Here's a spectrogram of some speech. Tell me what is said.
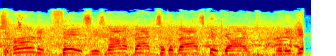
Turn and face. He's not a back to the basket guy. When he gets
